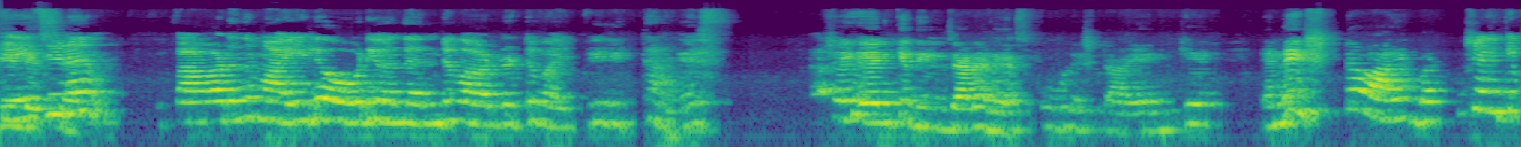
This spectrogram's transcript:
ചേച്ചിയുടെ design. പാവാടുന്ന് മയിൽ ഓടി വന്ന് എന്റെ പാടിട്ട് വൈപ്പിലിട്ടാണ്. പക്ഷേ എനിക്ക് ദിൽജാണ് സ്കൂൾ ഇഷ്ടമായി എനിക്ക് എന്നെ ഇഷ്ടമായി ബട്ട് പക്ഷെ എനിക്ക്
